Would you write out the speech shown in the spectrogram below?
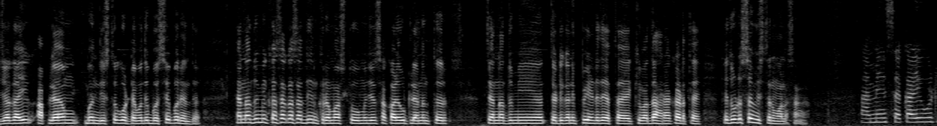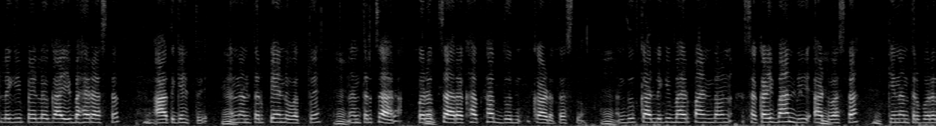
ज्या गायी आपल्या बंदिस्त गोट्यामध्ये बसेपर्यंत ह्यांना तुम्ही कसा कसा दिनक्रम असतो? म्हणजे सकाळी उठल्यानंतर त्यांना तुम्ही त्या ठिकाणी पेंड देताय किंवा धारा काढताय हे थोडं सविस्तर मला सांगा. आम्ही सकाळी उठलं की पहिलं गायी बाहेर असतात आत घेतोय. नंतर पेंड वततोय नंतर चारा. परत चारा खात खात दूध काढत असतो. आणि दूध काढले की बाहेर पाणी लावून सकाळी बांधली आठ वाजता की नंतर परत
